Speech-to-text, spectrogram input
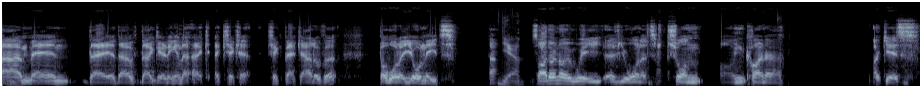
Um, and they they're, they're getting a, a kick kickback out of it. But what are your needs? Yeah. so I don't know if we if you want to touch on on kind of I guess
